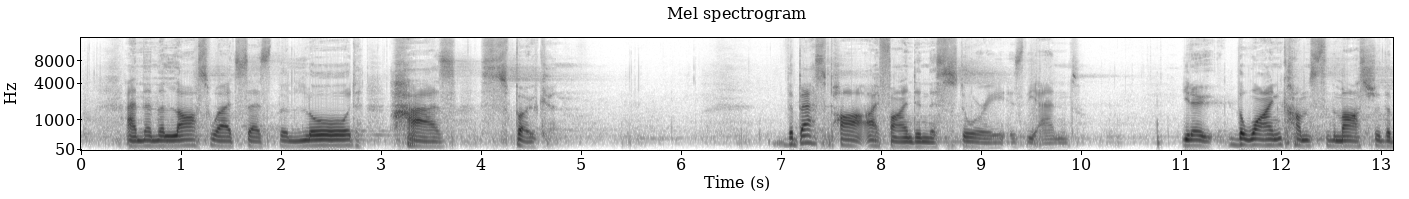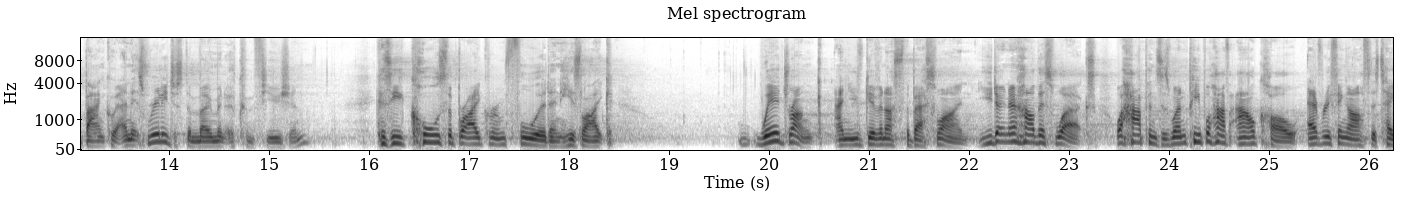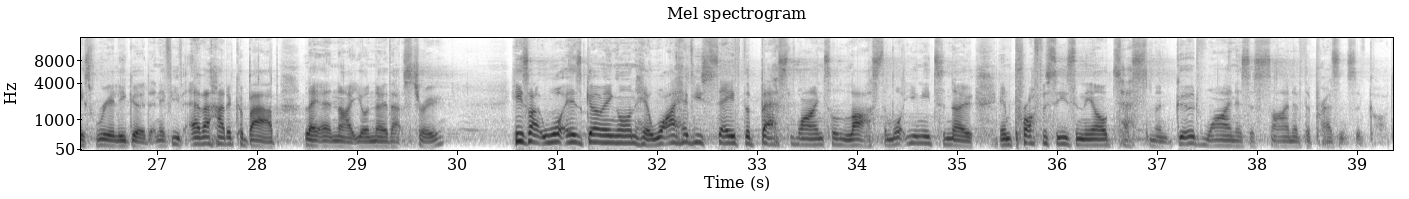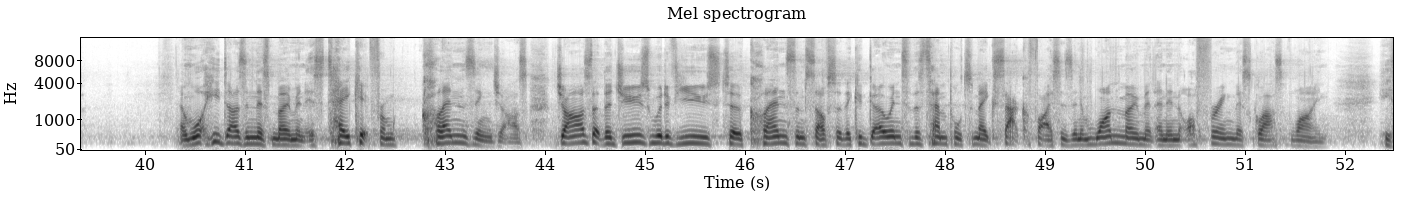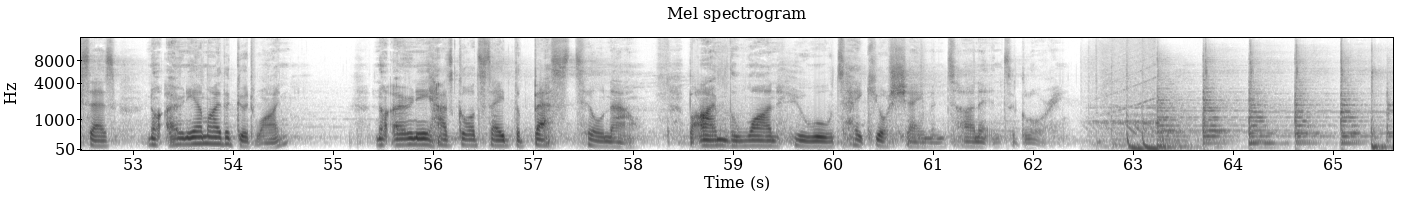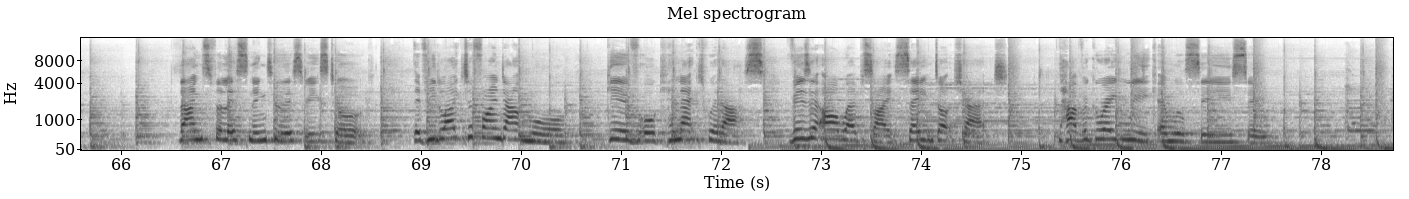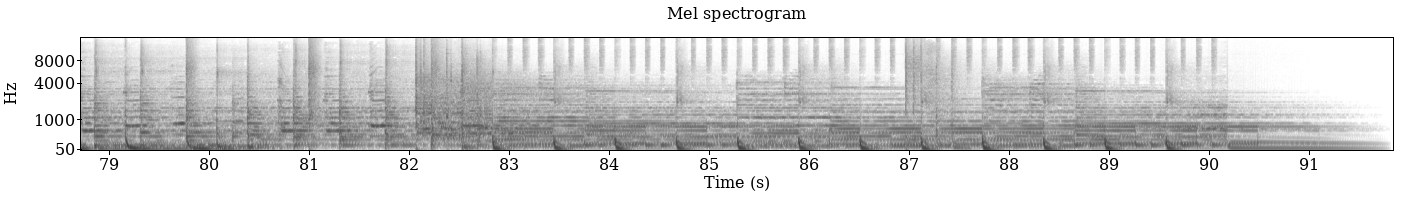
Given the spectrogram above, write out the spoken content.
And then the last word says, The Lord has spoken the best part I find in this story is the end. You know, the wine comes to the master of the banquet, and it's really just a moment of confusion because he calls the bridegroom forward and he's like, We're drunk and you've given us the best wine. You don't know how this works. What happens is when people have alcohol, everything after tastes really good. And if you've ever had a kebab late at night, you'll know that's true. He's like, What is going on here? Why have you saved the best wine till last? And what you need to know in prophecies in the Old Testament, good wine is a sign of the presence of God. And what he does in this moment is take it from cleansing jars, jars that the Jews would have used to cleanse themselves so they could go into the temple to make sacrifices. And in one moment, and in offering this glass of wine, he says, Not only am I the good wine, not only has God saved the best till now, but I'm the one who will take your shame and turn it into glory. Thanks for listening to this week's talk. If you'd like to find out more, give, or connect with us, visit our website, saint.church. Have a great week, and we'll see you soon.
